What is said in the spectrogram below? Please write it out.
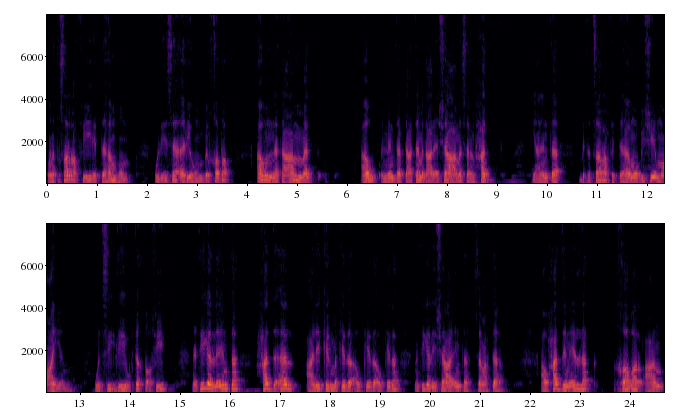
ونتسرع في اتهامهم والإساءة ليهم بالخطأ أو نتعمد أو إن أنت بتعتمد على إشاعة مثلا حد. يعني أنت بتتسرع في اتهامه بشيء معين وتسيء ليه وبتخطأ فيه. نتيجة اللي أنت حد قال عليه كلمة كده أو كده أو كده نتيجة لإشاعة أنت سمعتها. أو حد نقل لك خبر عن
